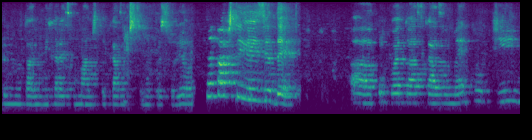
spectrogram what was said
примерно той не ми харесва мамчета и казва, че се ме пресолила. Все ще я изяде при което аз казвам, ето, ти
